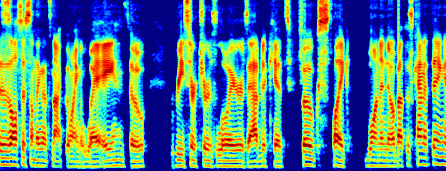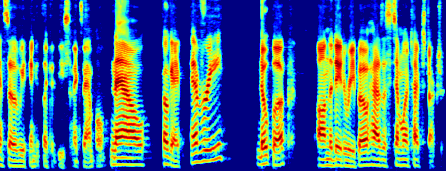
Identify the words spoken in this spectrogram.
This is also something that's not going away. And so researchers, lawyers, advocates, folks like want to know about this kind of thing. And so we think it's like a decent example. Now, okay, every notebook on the data repo has a similar type structure.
